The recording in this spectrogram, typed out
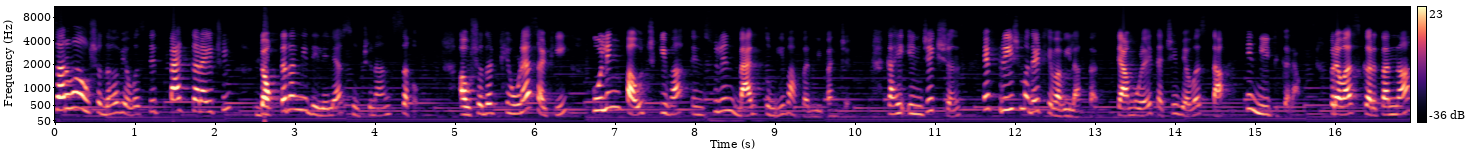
सर्व औषधं व्यवस्थित पॅक करायची डॉक्टरांनी दिलेल्या सूचनांसह. औषधं ठेवण्यासाठी कूलिंग पाऊच किंवा इन्सुलिन बॅग तुम्ही वापरली पाहिजे. काही इंजेक्शन्स हे फ्रीजमध्ये ठेवावी लागतात. त्यामुळे त्याची व्यवस्था ही नीट करा. प्रवास करताना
